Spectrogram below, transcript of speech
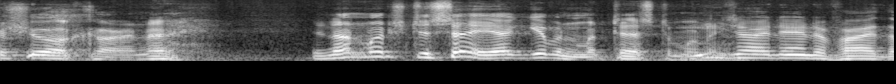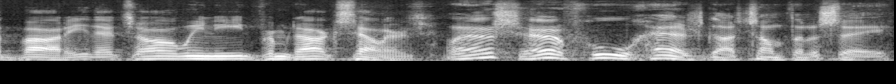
Doc. Sure, Coroner. There's not much to say. I've given my testimony. He's identified the body. That's all we need from Doc Sellers. Well, Sheriff, who has got something to say?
